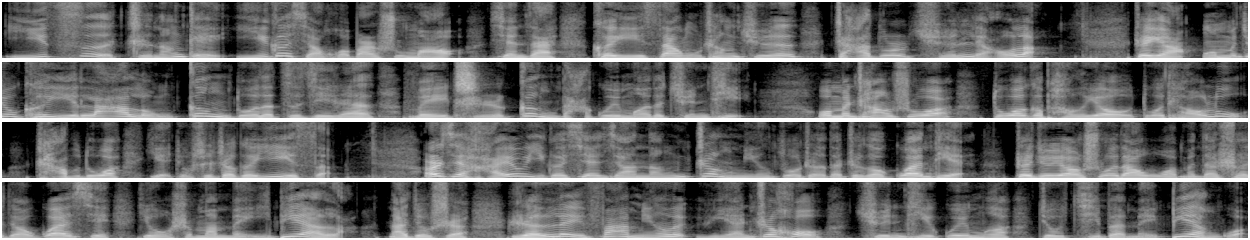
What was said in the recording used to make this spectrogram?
一次只能给一个小伙伴梳毛，现在可以三五成群扎堆群聊了。这样我们就可以拉拢更多的自己人，维持更大规模的群体。我们常说多个朋友多条路，差不多也就是这个意思。而且还有一个现象能证明作者的这个观点，这就要说到我们的社交关系有什么没变了。那就是人类发明了语言之后，群体规模就基本没变过。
